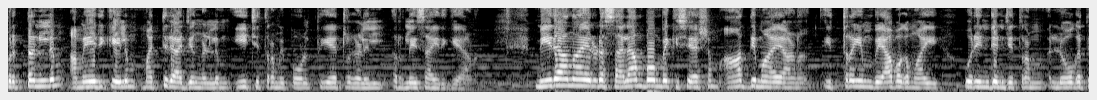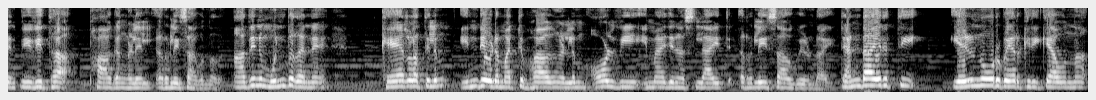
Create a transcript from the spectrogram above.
ബ്രിട്ടനിലും അമേരിക്കയിലും മറ്റ് രാജ്യങ്ങളിലും ഈ ചിത്രം ഇപ്പോൾ തിയേറ്ററുകളിൽ റിലീസായിരിക്കുകയാണ്. മീരാ നായരുടെ സലാം ബോംബെക്ക് ശേഷം ആദ്യമായാണ് ഇത്രയും വ്യാപകമായി ഒരു ഇന്ത്യൻ ചിത്രം ലോകത്തിന്റെ വിവിധ ഭാഗങ്ങളിൽ റിലീസാകുന്നത്. അതിനു മുൻപ് തന്നെ കേരളത്തിലും ഇന്ത്യയുടെ മറ്റു ഭാഗങ്ങളിലും all we imagine as light റിലീസാവുകയുണ്ടായി. രണ്ടായിരത്തി എഴുന്നൂറ് പേർക്കിരിക്കാവുന്ന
